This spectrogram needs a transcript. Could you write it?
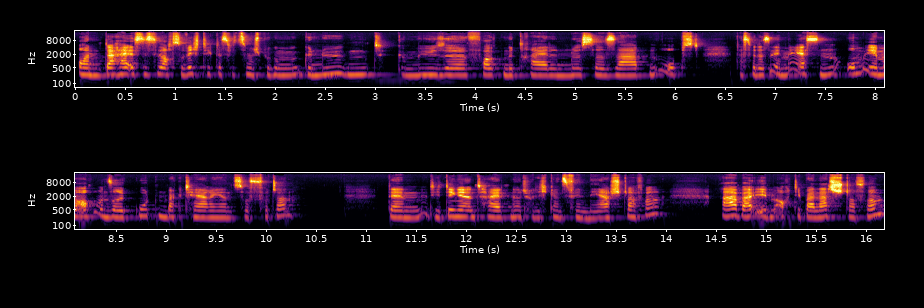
Und daher ist es auch so wichtig, dass wir zum Beispiel genügend Gemüse, Vollkorngetreide, Nüsse, Saaten, Obst, dass wir das eben essen, um eben auch unsere guten Bakterien zu füttern. Denn die Dinge enthalten natürlich ganz viel Nährstoffe, aber eben auch die Ballaststoffe.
